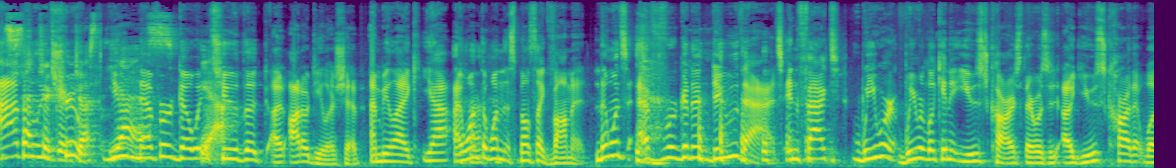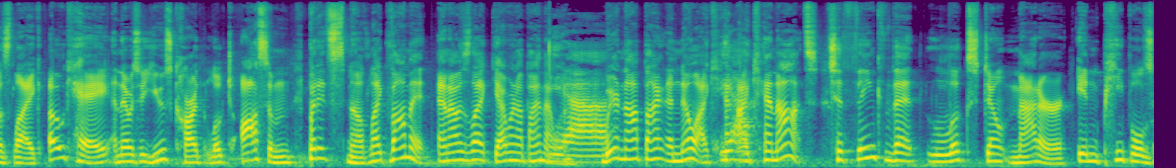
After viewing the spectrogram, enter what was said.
Absolutely true. just- you yes. never go Yeah. into the uh, auto dealership and be like, "Yeah, I Uh-huh. want the one that smells like vomit." No one's ever going to do that. In fact, we were we were looking at used cars. There was a, a used car that was like, "Okay," and there was a used car that looked awesome, but it smelled like vomit. And I was like, "Yeah, we're not buying that Yeah. one. We're not buying and no, I can't Yeah. I cannot." To think that looks don't matter in people's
